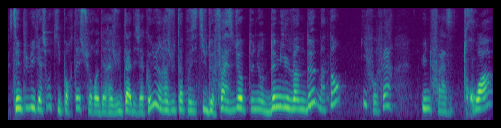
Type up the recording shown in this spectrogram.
c'était une publication qui portait sur des résultats déjà connus, un résultat positif de phase 2 obtenu en 2022, maintenant il faut faire une phase 3.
